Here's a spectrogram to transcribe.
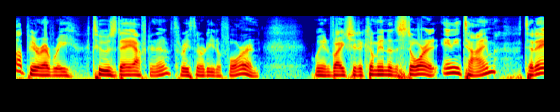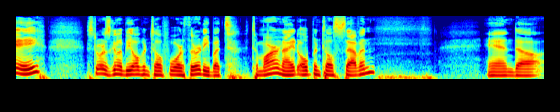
up here every Tuesday afternoon, 3.30 to 4, and we invite you to come into the store at any time. Today, store is going to be open till 4.30, but tomorrow night open till 7 and uh,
